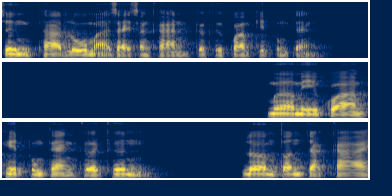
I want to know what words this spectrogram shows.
ซึ่งธาตุรู้มาอาศัยสังขารก็คือความคิดปรุงแต่ง เมื่อมีความคิดปรุงแต่งเกิดขึ้น เริ่มต้นจากกาย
